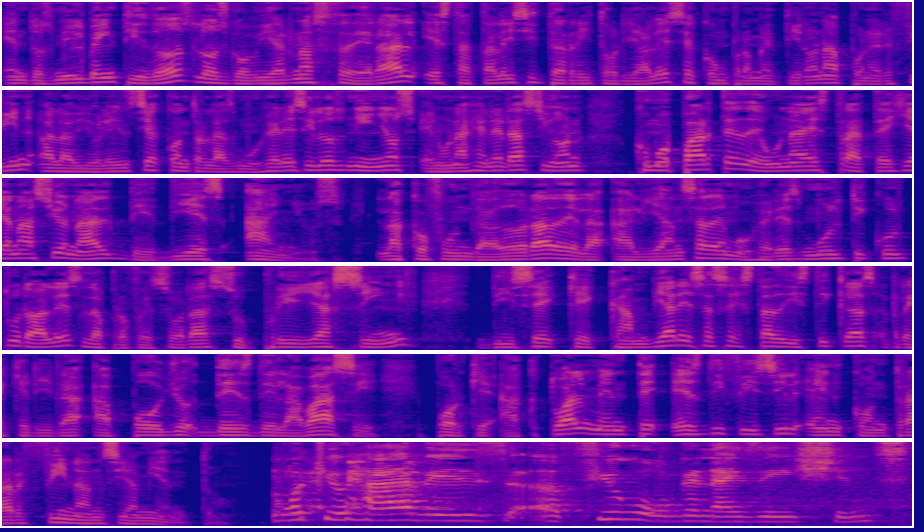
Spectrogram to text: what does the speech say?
En 2022 los gobiernos federal, estatales y territoriales se comprometieron a poner fin a la violencia contra las mujeres y los niños en una generación como parte de una estrategia nacional de 10 años. La cofundadora de la Alianza de Mujeres Multiculturales, la profesora Supriya Singh, dice que cambiar esas estadísticas requerirá apoyo desde la base, porque actualmente es difícil encontrar financiamiento. What you have is a few organizations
